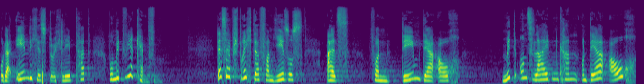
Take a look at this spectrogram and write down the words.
oder ähnliches durchlebt hat, womit wir kämpfen. Deshalb spricht er von Jesus als von dem, der auch mit uns leiden kann und der auch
